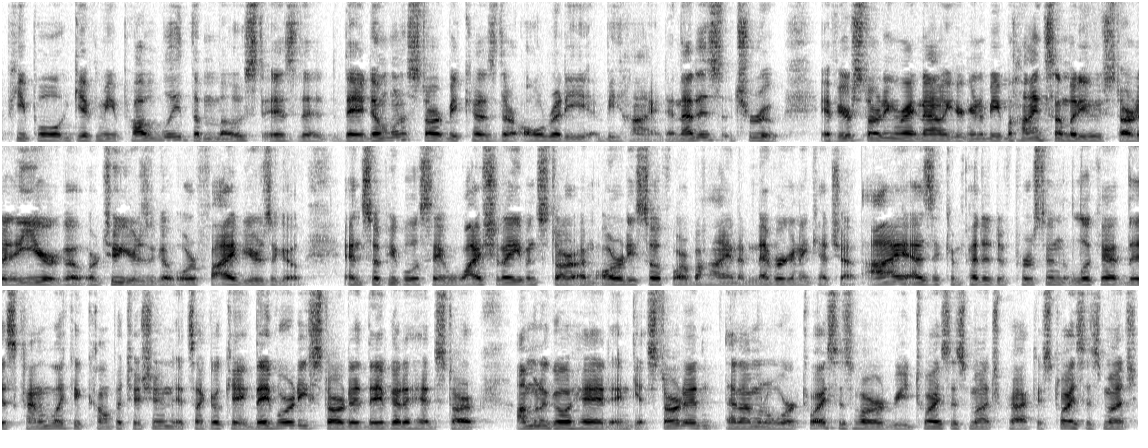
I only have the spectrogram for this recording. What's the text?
people give me probably the most is that they don't want to start because they're already behind. And that is true. If you're starting right now, you're going to be behind somebody who started a year ago or two years ago or five years ago. And so people will say, why should I even start? I'm already so far behind. I'm never going to catch up. I, as a competitive person, look at this kind of like a competition. It's like, okay, they've already started. They've got a head start. I'm going to go ahead and get started and I'm going to work twice as hard, read twice as much, practice twice as much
